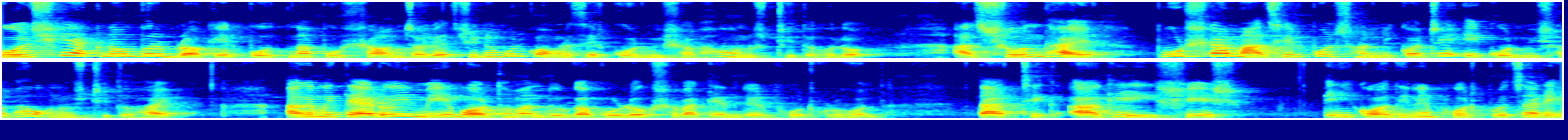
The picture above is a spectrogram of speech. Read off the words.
গলসি এক নম্বর ব্লকের পোতনা পুরসা অঞ্চলে তৃণমূল কংগ্রেসের কর্মী সভা অনুষ্ঠিত হলো। আজ সন্ধ্যায় পুরসা মাঝের পুল সন্নিকটে এই কর্মী সভা অনুষ্ঠিত হয়। আগামী তেরোই মে বর্ধমান দুর্গাপুর লোকসভা কেন্দ্রের ভোট গ্রহণ। তার ঠিক আগেই শেষ এই কদিনে ভোট প্রচারে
